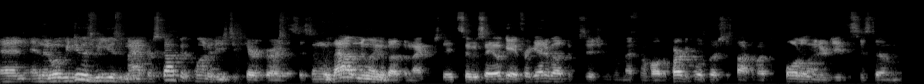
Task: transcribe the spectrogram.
And, and then what we do is we use macroscopic quantities to characterize the system without knowing about the microstates. So we say, okay, forget about the position of momentum of all the particles. Let's just talk about the total energy of the system,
